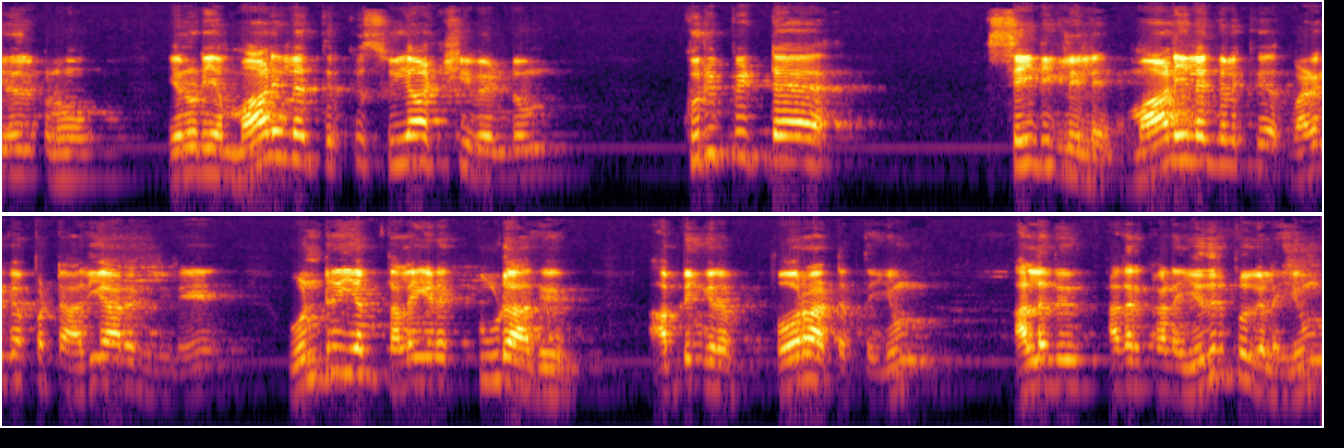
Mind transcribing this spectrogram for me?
இருக்கணும். என்னுடைய மாநிலத்திற்கு சுயாட்சி வேண்டும். குறிப்பிட்ட செய்திகளிலே மாநிலங்களுக்கு வழங்கப்பட்ட அதிகாரங்களிலே ஒன்றியம் தலையிடக்கூடாது அப்படிங்கிற போராட்டத்தையும் அல்லது அதற்கான எதிர்ப்புகளையும்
